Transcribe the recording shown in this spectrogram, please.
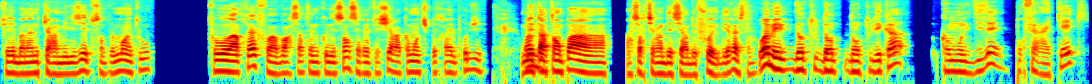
tu fais des bananes caramélisées tout simplement et tout. Faut, après, faut avoir certaines connaissances et réfléchir à comment tu peux travailler le produit. Mais Ouais, mais- t'attends pas à, à sortir un dessert de fou avec des restes. hein. Ouais, mais dans, tout, dans, dans tous les cas, comme on le disait, pour faire un cake,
